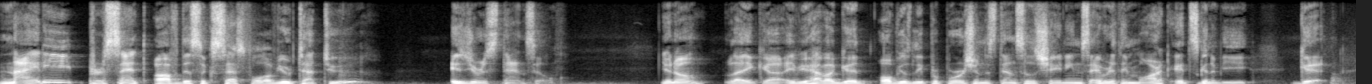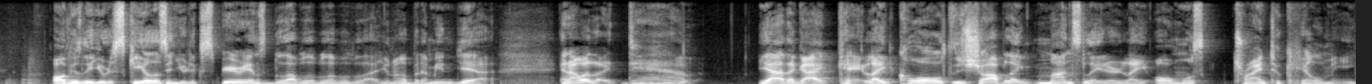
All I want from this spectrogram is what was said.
90% of the successful of your tattoo is your stencil. You know, like uh, if you have a good, obviously proportioned stencil, shadings, everything mark, it's gonna be good. Obviously, your skills and your experience, blah blah blah blah blah. You know, but I mean, yeah. And I was like, damn. Yeah, the guy came like called the shop like months later, like almost trying to kill me.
